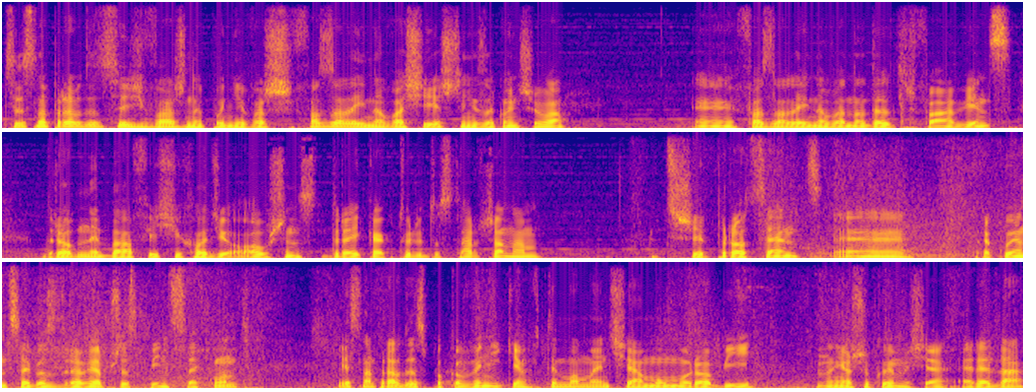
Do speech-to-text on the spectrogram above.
Co jest naprawdę dosyć ważne, ponieważ faza lane'owa się jeszcze nie zakończyła. E, faza lane'owa nadal trwa, więc drobny buff, jeśli chodzi o Oceans Drake'a, który dostarcza nam 3% e, brakującego zdrowia przez 5 sekund, jest naprawdę spoko wynikiem. W tym momencie Amumu robi, no nie oszukujmy się, Reda,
